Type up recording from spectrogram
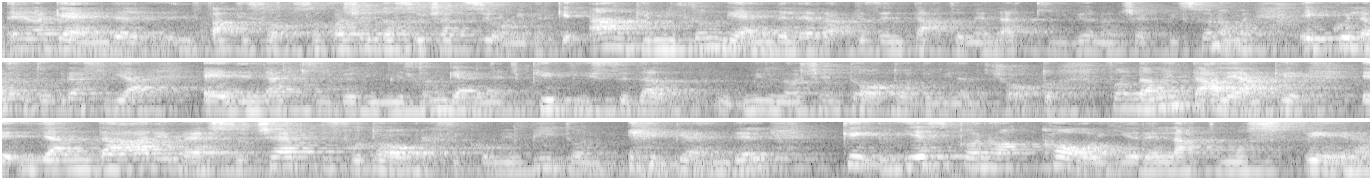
era Gendel, infatti sto, sto, facendo associazioni perché anche Milton Gendel è rappresentato nell'archivio, non c'è qui il suo nome, e quella fotografia è nell'archivio di Milton Gendel che visse dal 1908 al 2018. Fondamentale anche eh, gli andare verso certi fotografi come Beaton e Gendel che riescono a cogliere l'atmosfera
